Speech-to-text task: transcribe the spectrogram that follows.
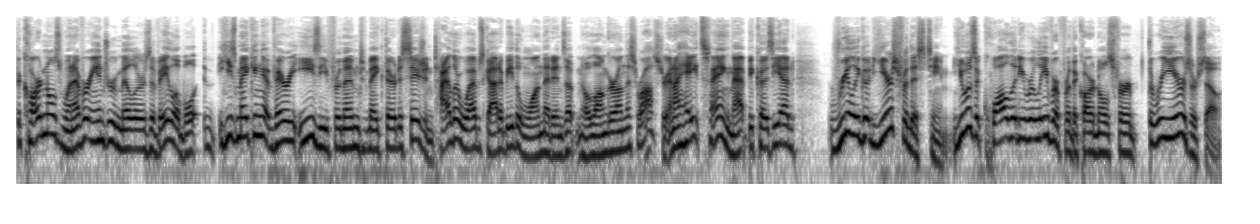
the Cardinals, whenever Andrew Miller is available, he's making it very easy for them to make their decision. Tyler Webb's got to be the one that ends up no longer on this roster. And I hate saying that because he had really good years for this team. He was a quality reliever for the Cardinals for three years or so.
